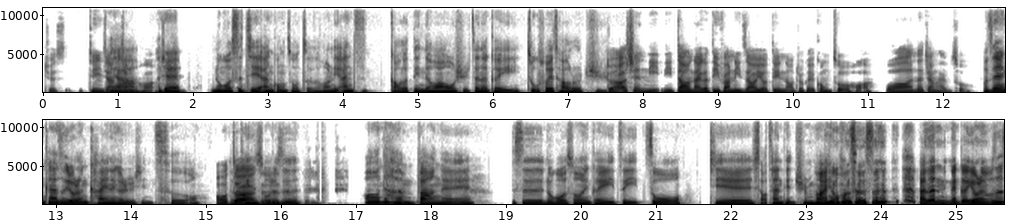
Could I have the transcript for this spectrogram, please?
确实听你这样讲的话，而且如果是接案工作者的话，你案子。搞得定的话，或许真的可以逐水草而居。对啊，而且你你到哪个地方，你只要有电脑就可以工作的话，哇，那这样还不错。我之前看是有人开那个旅行车哦，哦，对说就是，哦，那很棒哎。就是如果说你可以自己做些小餐点去卖，或者是反正你那个有人不是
